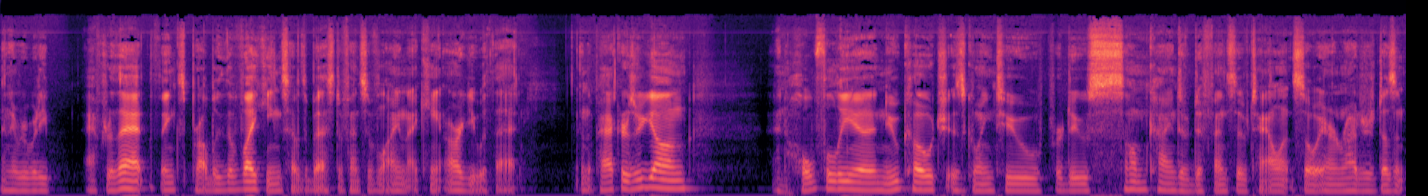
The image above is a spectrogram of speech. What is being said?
And everybody after that, thinks probably the Vikings have the best defensive line. I can't argue with that. And the Packers are young, and hopefully a new coach is going to produce some kind of defensive talent so Aaron Rodgers doesn't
